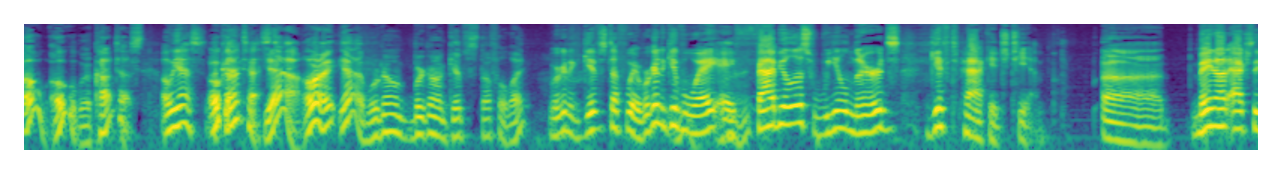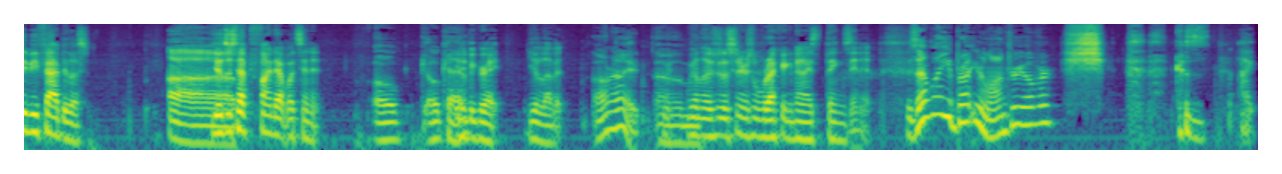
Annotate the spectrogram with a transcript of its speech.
Oh, oh, a contest. Oh yes, a contest. Yeah, all right. Yeah, we're going we're going to give stuff away. We're going to give stuff away. We're going to give away a fabulous Wheel Nerds gift package, TM. Uh May not actually be fabulous. uh You'll just have to find out what's in it. oh, okay. It'll be great. You'll love it. all right. Um, Wheel Nerds listeners will recognize things in it. is that why you brought your laundry over? Shh. Cuz I,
